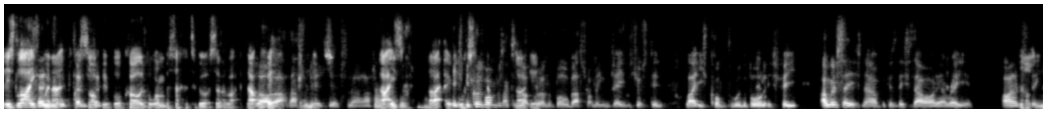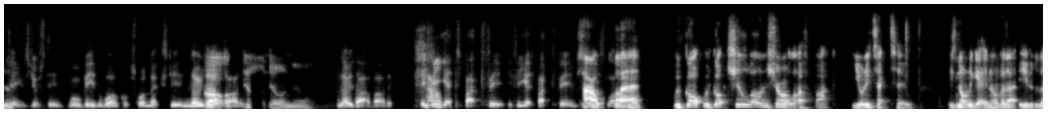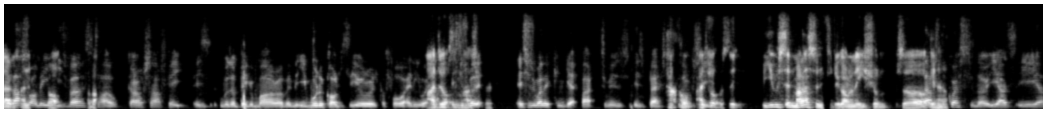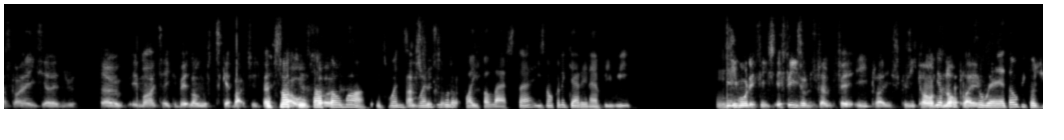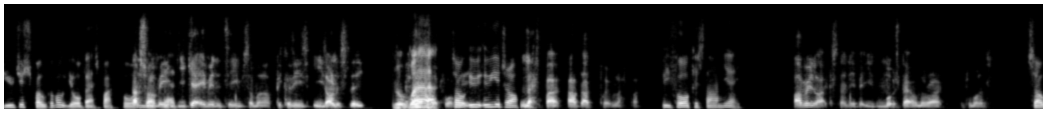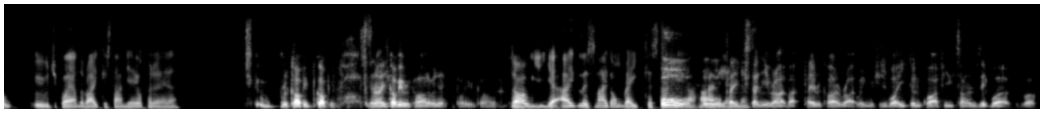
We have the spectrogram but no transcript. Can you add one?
It's like when I, I saw people calling for Wan-Bissaka to go at centre back. That would Oh, be that, that's horrendous. ridiculous. No, that's That is like It's because utter Wan-Bissaka's not good on the ball, but that's what I mean. James Justin, like he's comfortable with the ball at his feet. I'm going to say this now because this is how I rate him. I honestly Oh, think no. James Justin will be in the World Cup squad next year. No oh, doubt Oh, about it. no, no, no. No doubt about it. If How? he gets back fit, if he gets back fit and How? like Where? We've got we've got Chilwell and Shaw at left back. You only take two. He's not going to get in over that either of Yeah, that's And what I mean. He's versatile. Gareth Southgate is was a big admirer of him. He would have gone to the Euros before anyway. I don't It's think just that's whether, true. it's just whether he can get back to his, his best. How? I don't see. But you said Maddison should have gone and he shouldn't. So that's you the question though. He has he has got an ACL injury, so it might take a bit longer to get back to his best. It's So not just that put though, Mark. It's when's he, asterisk when's he going to play for Leicester? He's not going to get in every week. Is He would if he's if he's hundred percent fit, he plays because he can't Yeah, not but play. For where though? Because you just spoke about your best back four. That's what I mean. said- You get him in the team somehow because he's he's honestly but where? perfect for what So who, who you dropping left back. I'd, I'd put him left back. before Castagne? I really like Castagne, but he's much better on the right. If I'm honest, So who would you play on the right, Castagne or Pereira? Just got to be, got to be. I don't know. He's got to be Ricardo in it. Got to be Ricardo. So yeah, I listen. I don't rate Castagne Or that or highly. play anyway. Castagne right back, play Ricardo right wing, which is what he's done quite a few times. It worked as well.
